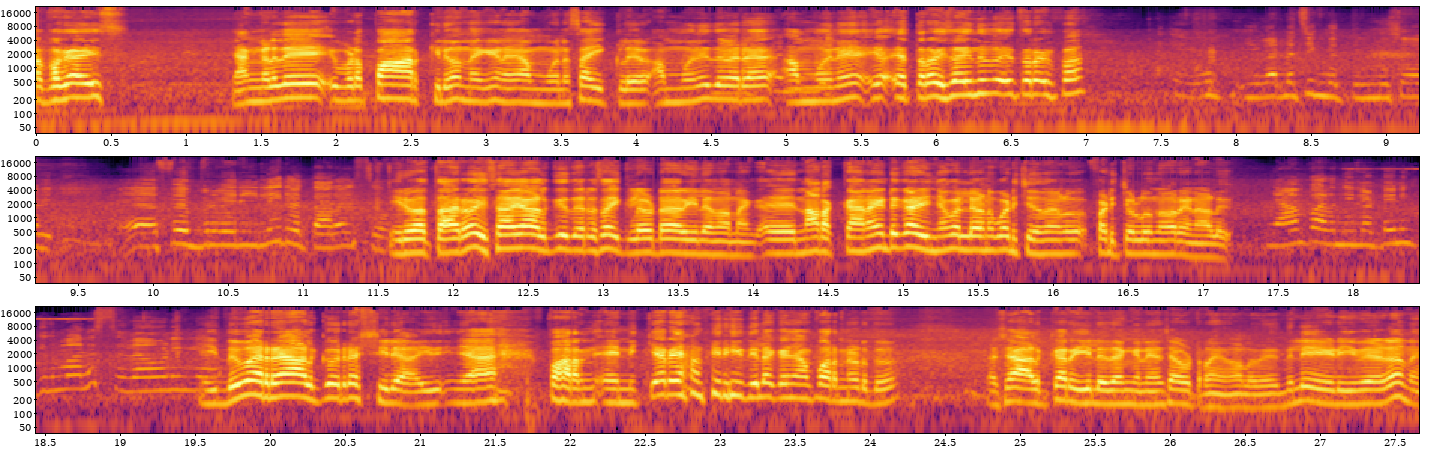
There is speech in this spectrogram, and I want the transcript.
അപ്പൊ ഗൈസ് ഞങ്ങളിത് ഇവിടെ പാർക്കിൽ വന്നേക്കാണ്. അമ്മൂനെ സൈക്കിൾ അമ്മൂന് ഇതുവരെ അമ്മൂന് എത്ര വയസ്സായി എത്ര ഇപ്പൊ? ഈ സോറി ഫെബ്രുവരിയിൽ ഇരുപത്തി ആറ് വയസ്സോ. ഇരുപത്തി ആറ് വയസ്സായ ആൾക്ക് ഇതുവരെ സൈക്കിൾ തൊട്ട് അറിയില്ല എന്ന് പറഞ്ഞാൽ നടക്കാനായിട്ട് കഴിഞ്ഞ കൊല്ലാണ് പഠിച്ചത് പഠിച്ചുള്ളൂ എന്ന് പറയുന്ന ആൾ. ഇതുവരെ ആൾക്ക് ഒരു രക്ഷയില്ല. ഞാൻ പറഞ്ഞ എനിക്കറിയാവുന്ന രീതിയിലൊക്കെ ഞാൻ പറഞ്ഞു കൊടുത്തു. പക്ഷെ ആൾക്കറിയില്ല ഇത് എങ്ങനെയാണ് ചവിട്ടണെന്നുള്ളത്. ഇത് ലേഡി വേഡാണ്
